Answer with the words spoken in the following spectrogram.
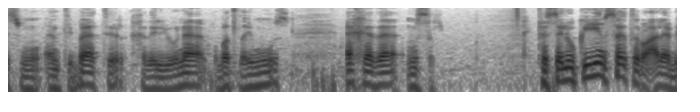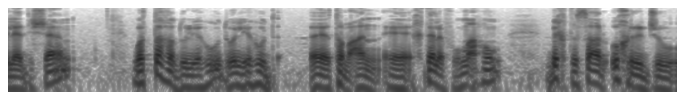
اسمه أنتباتر أخذ اليونان وبطليموس أخذ مصر. فالسلوكيين سيطروا على بلاد الشام واضطهدوا اليهود واليهود آه، طبعا آه، اختلفوا معهم باختصار أخرجوا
